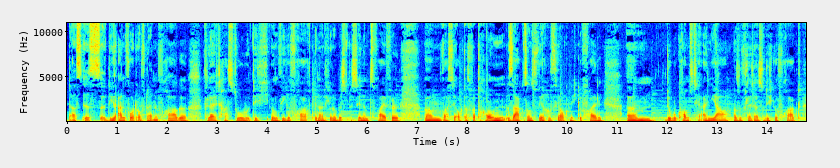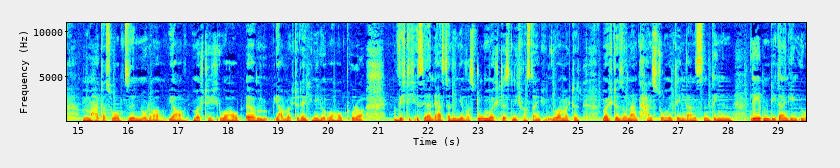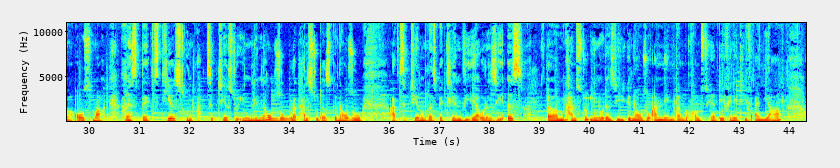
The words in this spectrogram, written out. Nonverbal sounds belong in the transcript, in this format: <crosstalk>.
Das ist die Antwort auf deine Frage. Vielleicht hast du dich irgendwie gefragt innerlich oder bist ein bisschen im Zweifel, ähm, was ja auch das Vertrauen sagt, sonst wäre es ja auch nicht gefallen. Ähm, du bekommst hier ein Ja. Also vielleicht hast du dich gefragt, hm, hat das überhaupt Sinn oder ja, möchte ich überhaupt, ähm, ja, möchte derjenige überhaupt oder wichtig ist ja in erster Linie, was du möchtest, nicht was dein Gegenüber möchte, möchte, sondern kannst du mit den ganzen Dingen leben, die dein Gegenüber ausmacht, respektierst und akzeptierst du ihn genauso oder kannst du das genauso akzeptieren und respektieren, wie er oder sie ist ähm, kannst du ihn oder sie genauso annehmen. Dann bekommst du ja definitiv ein Ja.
